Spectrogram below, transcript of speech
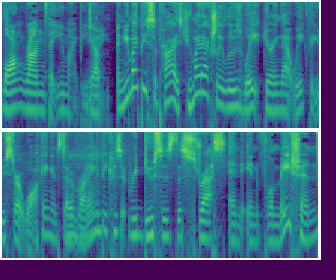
long runs that you might be Yep. doing. And you might be surprised. You might actually lose weight during that week that you start walking instead of Mm-hmm. running because it reduces the stress and inflammation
